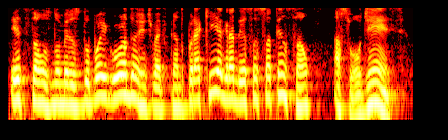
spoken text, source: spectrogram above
Esses são os números do Boi Gordo, a gente vai ficando por aqui. Agradeço a sua atenção, a sua audiência.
